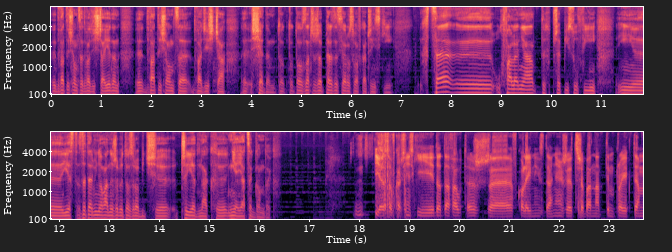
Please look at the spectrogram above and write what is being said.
2021-2027. To, to, to znaczy, że prezes Jarosław Kaczyński chce y, uchwalenia tych przepisów i, i y, jest zdeterminowany, żeby to zrobić, y, czy jednak nie Jacek Gądek? Jarosław Kaczyński dodawał też, że w kolejnych zdaniach, że trzeba nad tym projektem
